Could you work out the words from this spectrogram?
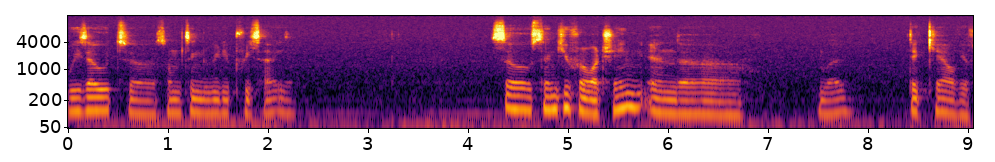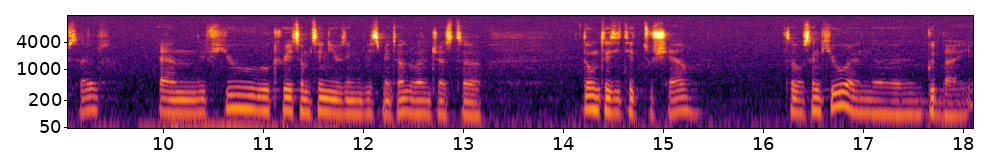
without uh, something really precise. So thank you for watching and uh, well take care of yourself. And if you create something using this method well just uh, don't hesitate to share. So thank you and uh, goodbye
